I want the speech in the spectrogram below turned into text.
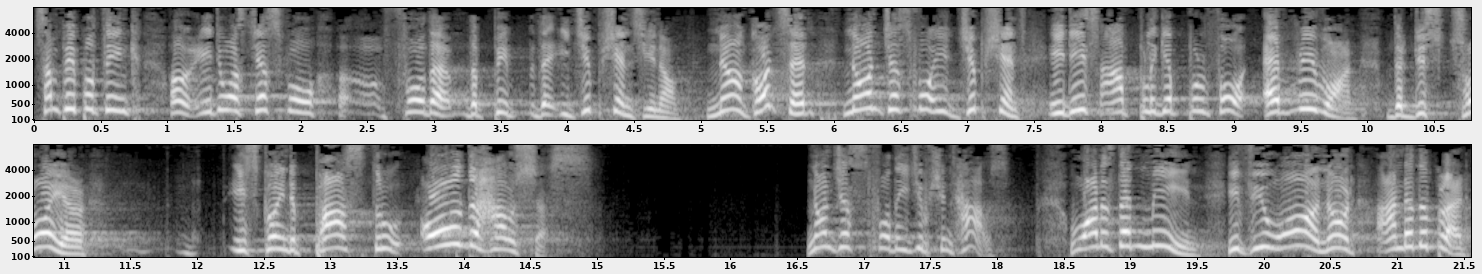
Some people think, oh, it was just for, uh, for the, the, the Egyptians, you know. No, God said, not just for Egyptians. It is applicable for everyone. The destroyer is going to pass through all the houses. Not just for the Egyptian house. What does that mean? If you are not under the blood,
